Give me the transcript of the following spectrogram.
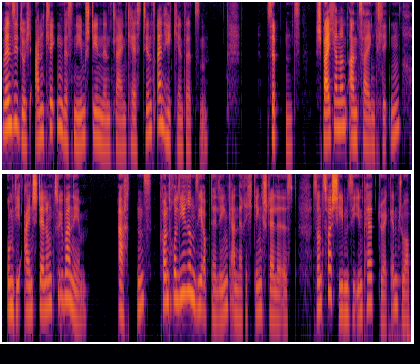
wenn Sie durch Anklicken des nebenstehenden kleinen Kästchens ein Häkchen setzen. Siebtens. Speichern und Anzeigen klicken, um die Einstellung zu übernehmen. Achtens. Kontrollieren Sie, ob der Link an der richtigen Stelle ist, sonst verschieben Sie ihn per Drag and Drop.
